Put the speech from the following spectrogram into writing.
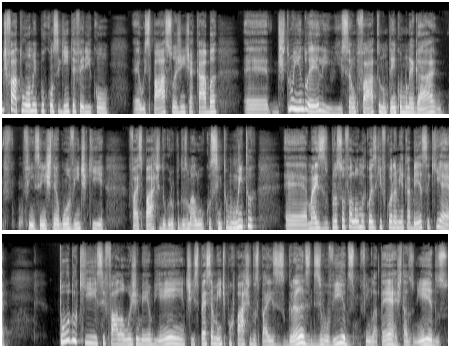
De fato, o homem, por conseguir interferir com é, o espaço, a gente acaba é, destruindo ele. Isso é um fato, não tem como negar. Enfim, se a gente tem algum ouvinte que faz parte do grupo dos malucos, sinto muito. É, mas o professor falou uma coisa que ficou na minha cabeça, que é tudo que se fala hoje em meio ambiente, especialmente por parte dos países grandes, desenvolvidos, enfim, Inglaterra, Estados Unidos,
